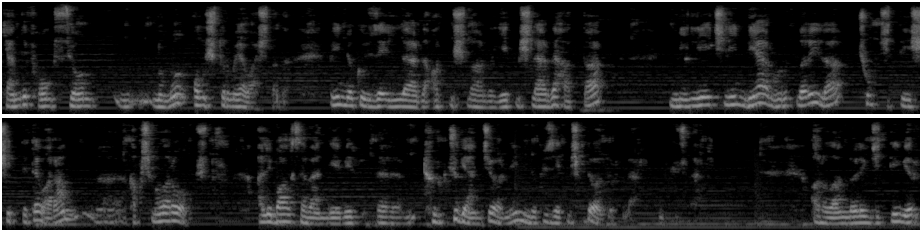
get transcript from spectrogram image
kendi fonksiyonunu oluşturmaya başladı. 1950'lerde, 60'larda, 70'lerde hatta milliyetçiliğin diğer gruplarıyla çok ciddi şiddete varan e, kapışmaları olmuştur. Ali Balseven diye bir e, Türkçü genci örneğin 1972'de öldürdüler ülkücüler. Aralarında öyle ciddi bir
